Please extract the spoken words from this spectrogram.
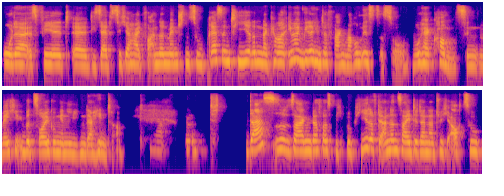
oder es fehlt äh, die Selbstsicherheit vor anderen Menschen zu präsentieren, dann kann man immer wieder hinterfragen, warum ist es so? Woher kommt es? Welche Überzeugungen liegen dahinter? Ja. Und das sozusagen, das, was mich blockiert, auf der anderen Seite dann natürlich auch zu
